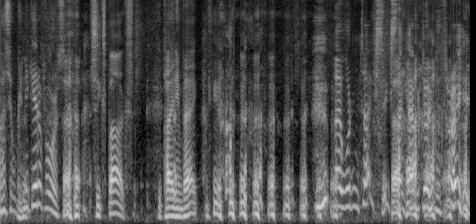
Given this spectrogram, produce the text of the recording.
I said, well, "Can you get it for us?" Six bucks. You paid him back. they wouldn't take six; they gave it to him for three.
